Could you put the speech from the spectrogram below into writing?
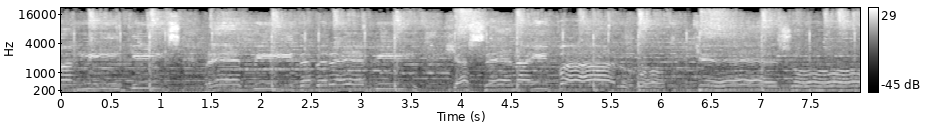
αλήθεια μου λείπεις Κατάλαβε το εδώ μόνο μόνο ανήκεις Πρέπει δεν πρέπει για σένα υπάρχω και ζω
